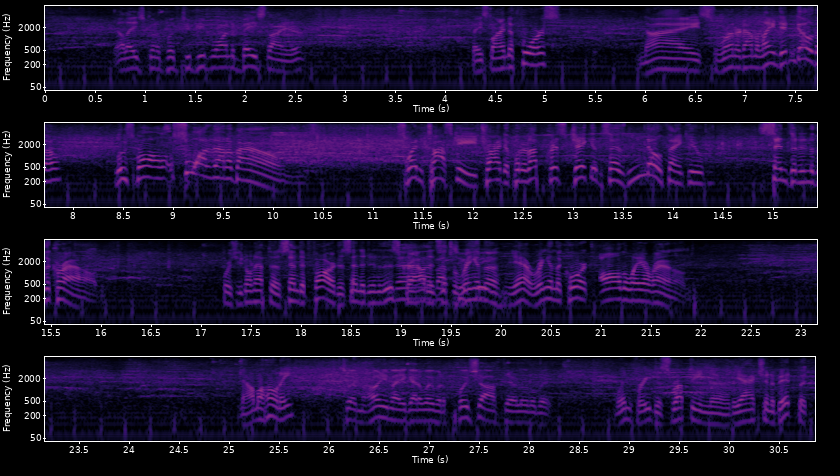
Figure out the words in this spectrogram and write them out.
LH going to put two people on the baseline here. Baseline to force. Nice runner down the lane. Didn't go, though. Loose ball swatted out of bounds. Swintoski tried to put it up. Chris Jacobs says, no, thank you. Sends it into the crowd. Of course, you don't have to send it far to send it into this no, crowd. It's just ringing the, yeah, ringing the court all the way around. Now Mahoney. So Mahoney might have got away with a push off there a little bit. Winfrey disrupting uh, the action a bit, but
